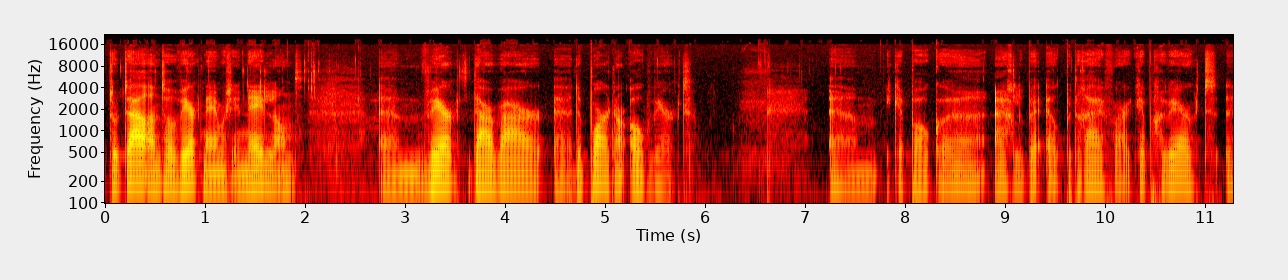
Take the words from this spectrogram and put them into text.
totaal aantal werknemers in Nederland um, werkt daar waar uh, de partner ook werkt. Um, ik heb ook uh, eigenlijk bij elk bedrijf waar ik heb gewerkt, uh,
